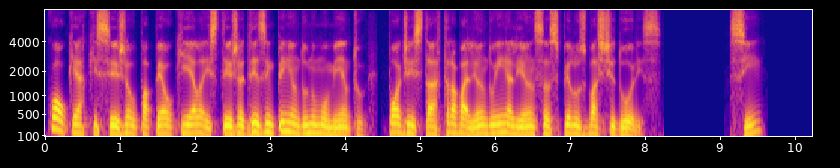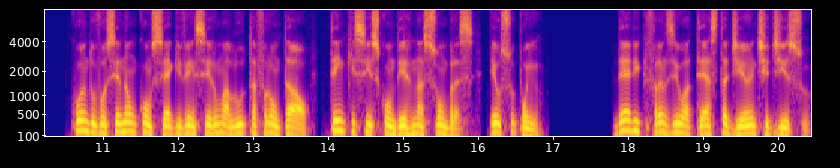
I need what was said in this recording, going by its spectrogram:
Qualquer que seja o papel que ela esteja desempenhando no momento, pode estar trabalhando em alianças pelos bastidores. Sim, quando você não consegue vencer uma luta frontal, tem que se esconder nas sombras, eu suponho. Derek franziu a testa diante disso.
